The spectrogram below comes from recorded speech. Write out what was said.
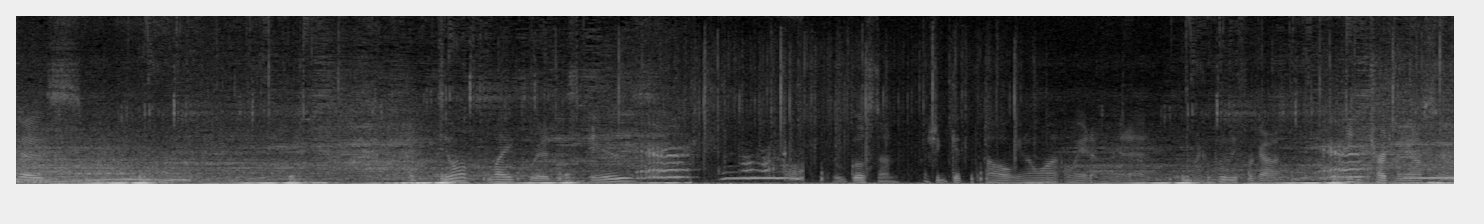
Because forgot. I need to charge my ass soon.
